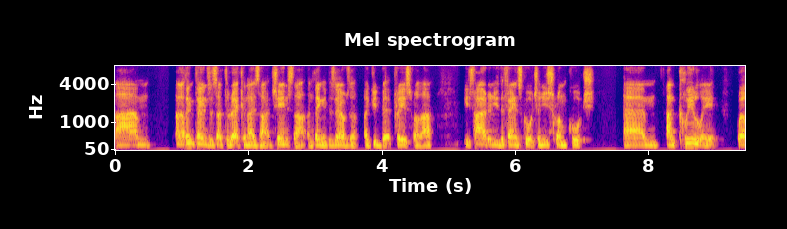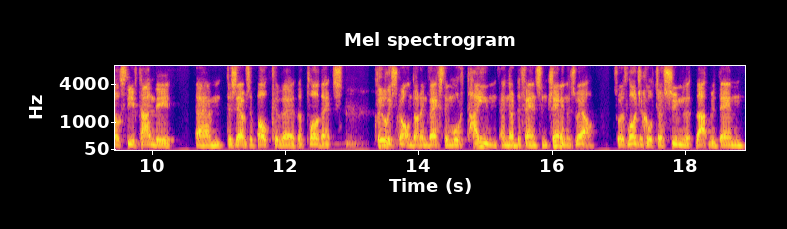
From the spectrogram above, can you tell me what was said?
Um, and I think Townsend's had to recognise that change that. And I think he deserves a, a, good bit of praise for that. He's hired a new defence coach, a new scrum coach. Um, and clearly, while Steve Tandy um, deserves the bulk of the, the plaudits, clearly Scotland are investing more time in their defence and training as well. So it's logical to assume that that would then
